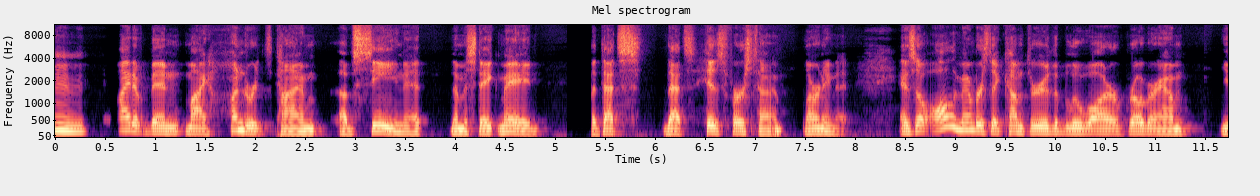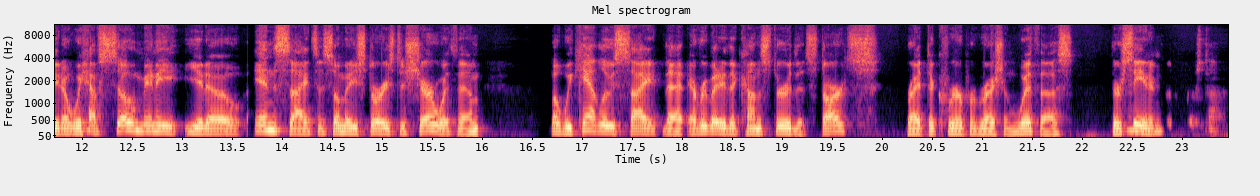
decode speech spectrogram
Mm. might have been my hundredth time of seeing it, the mistake made, but that's that's his first time learning it. And so all the members that come through the Bluewater program, you know, we have so many, you know, insights and so many stories to share with them, but we can't lose sight that everybody that comes through that starts right the career progression with us, they're seeing it for the first time,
